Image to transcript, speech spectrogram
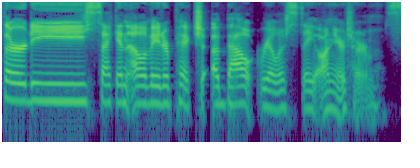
30 second elevator pitch about real estate on your terms.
